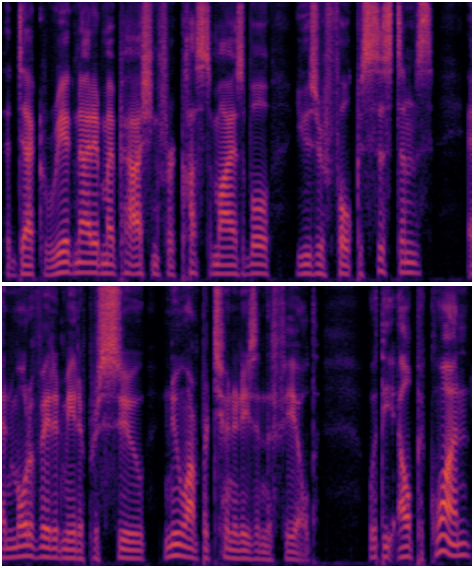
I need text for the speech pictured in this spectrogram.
The deck reignited my passion for customizable, user focused systems and motivated me to pursue new opportunities in the field. With the LPIC 1,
